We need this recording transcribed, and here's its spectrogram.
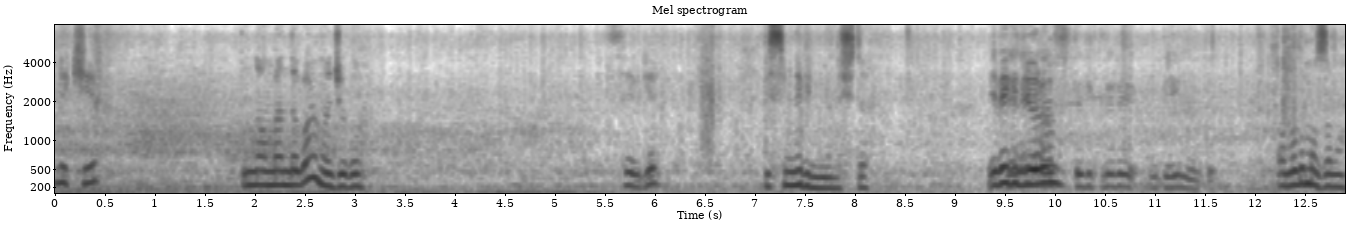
Bu ne ki? Bundan bende var mı acaba? Sevgi. İsmini bilmiyorum işte. Eve gidiyorum. Elegans dedikleri bu değil miydi? Alalım o zaman.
